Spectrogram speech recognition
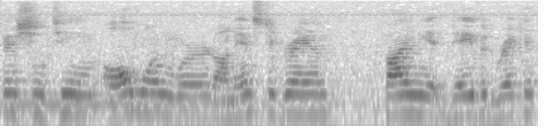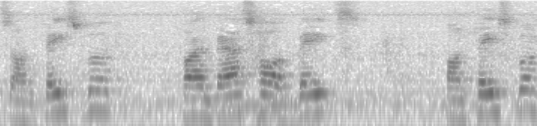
Fishing Team, all one word on Instagram. Find me at David Ricketts on Facebook. Find Bass Hawg Baits on Facebook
